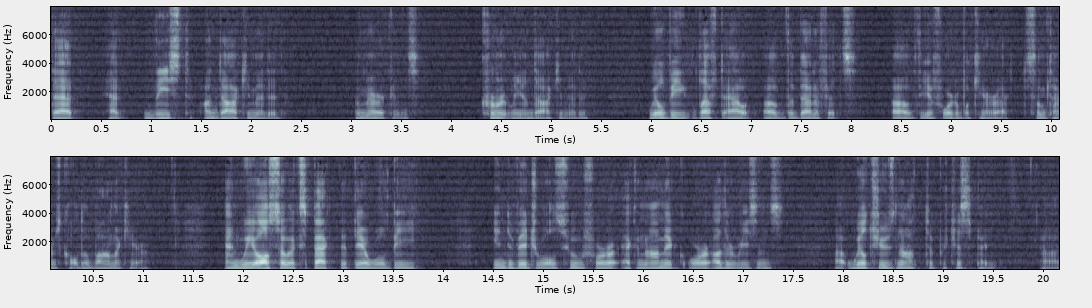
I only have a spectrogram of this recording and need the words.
that at least undocumented Americans, currently undocumented, will be left out of the benefits of the Affordable Care Act, sometimes called Obamacare. And we also expect that there will be individuals who, for economic or other reasons, uh, will choose not to participate uh,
